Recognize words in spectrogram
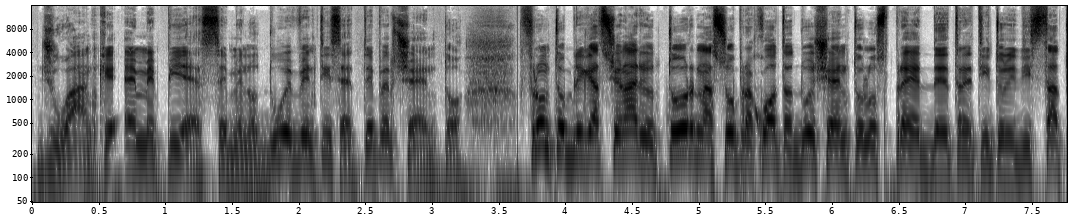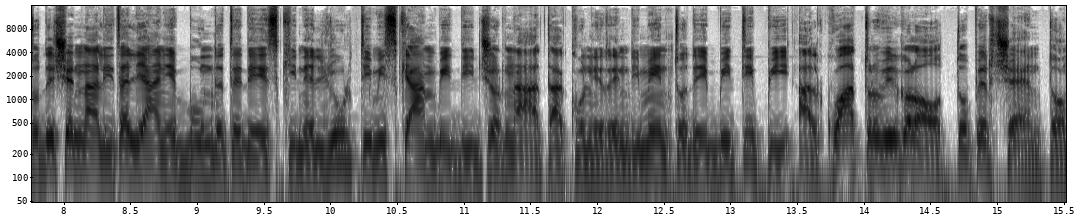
Giù anche MPS, meno 2,27%. Fronte obbligazionario torna sopra quota 200 lo spread tra i titoli di Stato decennali italiani e Bund tedeschi negli ultimi scambi di giornata, con il rendimento dei BTP al 4,8%.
